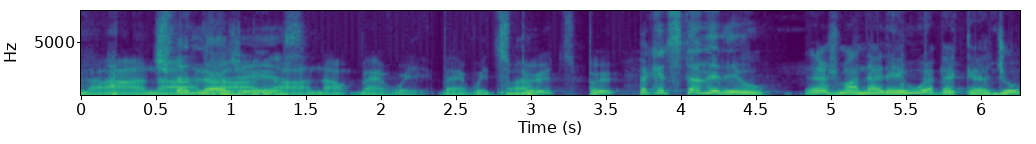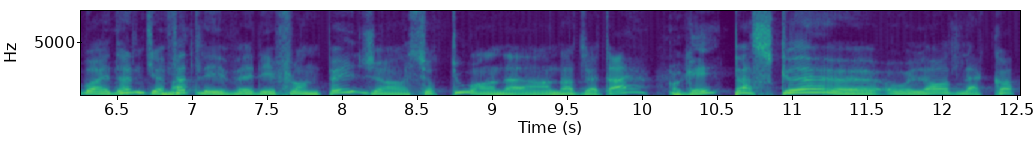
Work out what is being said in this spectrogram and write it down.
non, non. Je fais de non. Non, non, ben oui, ben oui, tu Ouais. peux, tu peux. Fait que tu t'en allais où? Là, je m'en allais où avec euh, Joe Biden qui a Non. fait les, les front pages, en- surtout en, en Angleterre, OK? parce que euh, au- lors de la COP,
